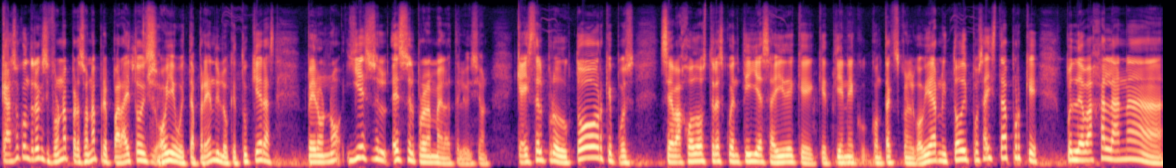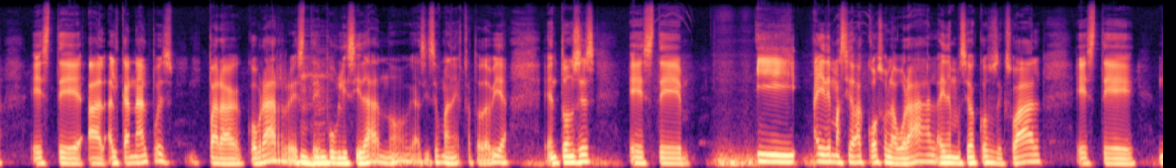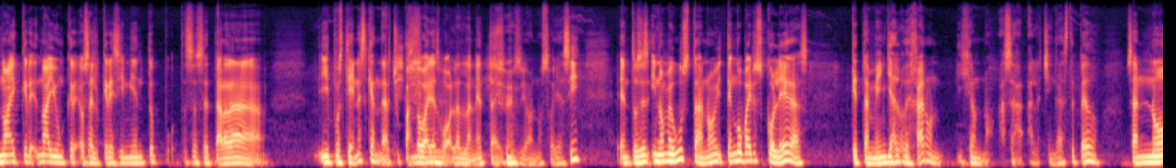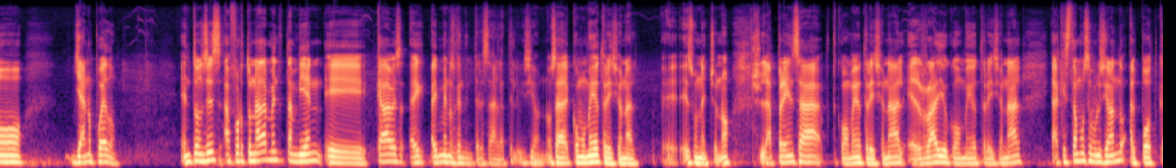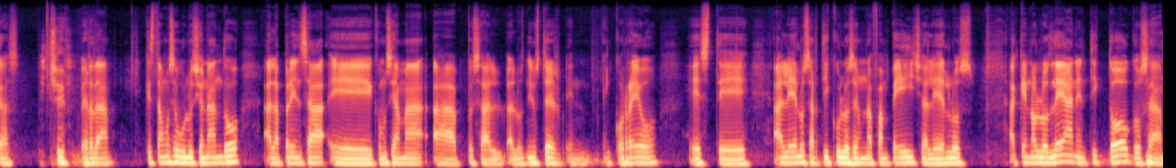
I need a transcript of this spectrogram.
Caso contrario, que si fuera una persona preparada y todo, dices, oye, güey, te aprendo y lo que tú quieras. Pero no, y eso es, el, eso es el problema de la televisión. Que ahí está el productor, que pues se bajó dos, tres cuentillas ahí de que, que tiene contactos con el gobierno y todo. Y pues ahí está porque pues le baja lana este, al, canal, pues, para cobrar este, publicidad, ¿no? Así se maneja todavía. Entonces, este, y hay demasiado acoso laboral, hay demasiado acoso sexual, este, no hay, no hay un, o sea, el crecimiento, eso se tarda, y pues tienes que andar chupando varias bolas, la neta, y pues yo no soy así. Entonces, y no me gusta, ¿no? Y tengo varios colegas que también ya lo dejaron. dijeron, no, o sea, a la chingada este pedo. O sea, no, ya no puedo. Entonces, afortunadamente también eh, cada vez hay, menos gente interesada en la televisión, o sea, como medio tradicional, eh, es un hecho, ¿no? La prensa como medio tradicional, el radio como medio tradicional, ¿a qué estamos evolucionando? Al podcast, sí. ¿verdad? Que estamos evolucionando a la prensa, eh, ¿cómo se llama? A, pues a los newster en, correo, este, a leer los artículos en una fanpage, a leerlos, a que nos los lean en TikTok, o sea...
